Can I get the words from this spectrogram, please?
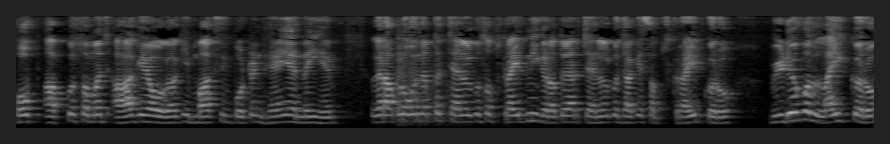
होप आपको समझ आ गया होगा कि मार्क्स इंपॉर्टेंट है या नहीं है। अगर आप लोगों ने अब तक चैनल को सब्सक्राइब नहीं करा तो यार चैनल को जाके सब्सक्राइब करो वीडियो को लाइक करो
